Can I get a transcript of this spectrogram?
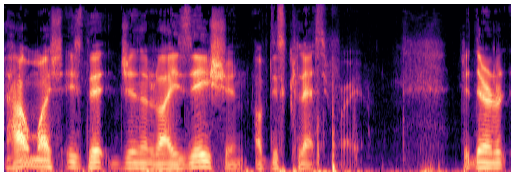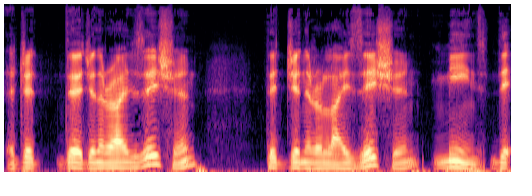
how much is the generalization of this classifier. The, uh, the generalization the generalization means the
